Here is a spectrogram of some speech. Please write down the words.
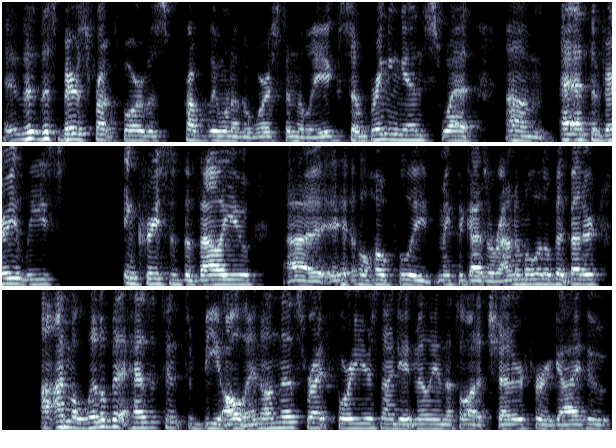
This Bears front four was probably one of the worst in the league. So bringing in Sweat um, at the very least increases the value. Uh, it'll hopefully make the guys around him a little bit better. I'm a little bit hesitant to be all in on this, right? Four years, 98 million. That's a lot of cheddar for a guy who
